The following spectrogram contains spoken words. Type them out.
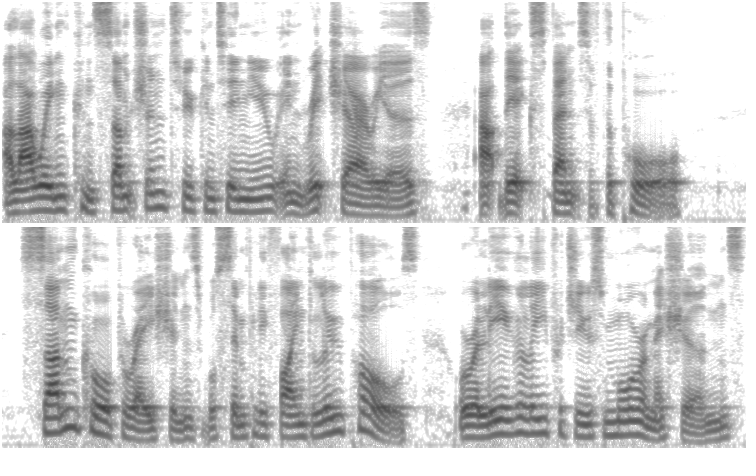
allowing consumption to continue in rich areas at the expense of the poor. Some corporations will simply find loopholes or illegally produce more emissions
